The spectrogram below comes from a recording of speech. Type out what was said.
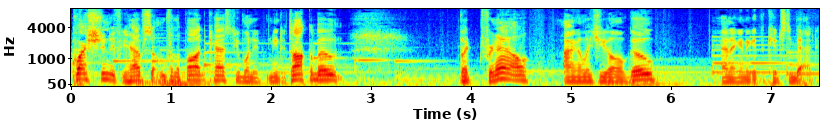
question if you have something for the podcast you wanted me to talk about. But for now, I'm going to let you all go and I'm going to get the kids to bed.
